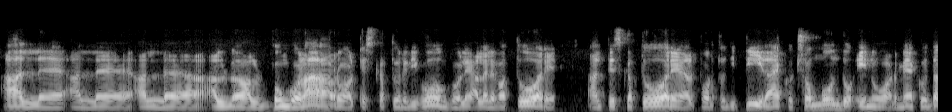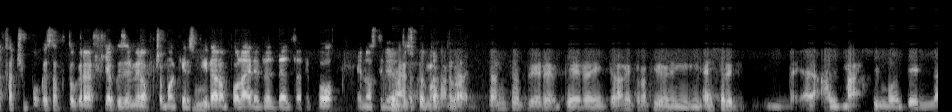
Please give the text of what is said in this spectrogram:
al, al, al, al, al vongolaro, al pescatore di vongole, all'elevatore, al pescatore, al porto di Pila, ecco, c'è un mondo enorme. Ecco, da, faccio un po' questa fotografia così almeno facciamo anche respirare un po' l'aria del Delta del Po ai nostri certo, ma guarda, tanto per, per, entrare proprio in essere eh, al massimo del,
